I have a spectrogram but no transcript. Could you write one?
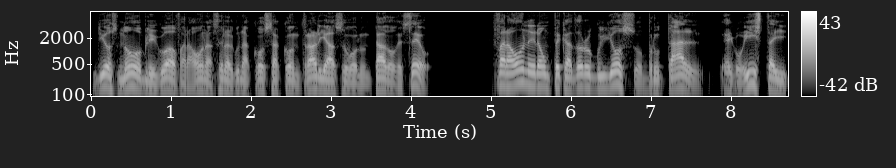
Dios no obligó a Faraón a hacer alguna cosa contraria a su voluntad o deseo. Faraón era un pecador orgulloso, brutal, egoísta y,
